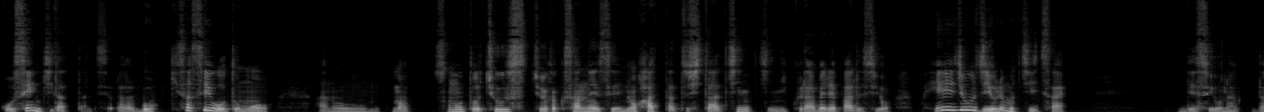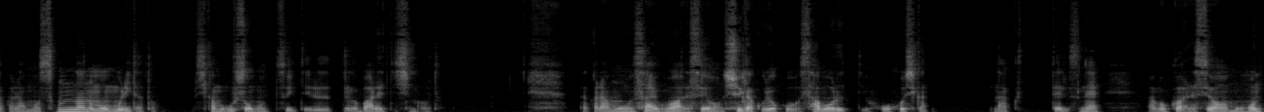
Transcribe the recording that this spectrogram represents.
5センチだったんですよ。だから勃起させようとも、あの、まあ、そのと中、中学3年生の発達したチンチンに比べればですよ、平常時よりも小さい。ですよ。だからもうそんなのも無理だと。しかも嘘もついてるっていうのがバレてしまうと。だからもう最後はですよ、修学旅行をサボるっていう方法しかなくてですね、あ僕はですよ、もう本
